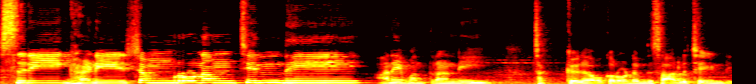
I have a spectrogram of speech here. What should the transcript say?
శ్రీ గణేశం రుణం చింది అనే మంత్రాన్ని చక్కగా ఒక నూట ఎనిమిది సార్లు చేయండి.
